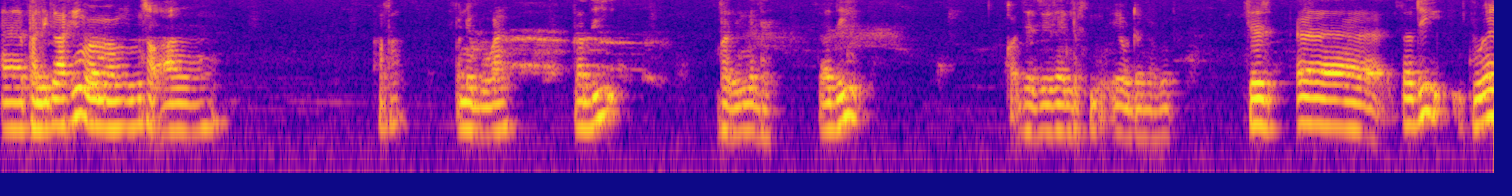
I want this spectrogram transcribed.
eh, balik lagi ngomongin soal apa? Penipuan tadi baru inget deh. Tadi kok jadi random? Ya udah nggak apa jadi eh, tadi gue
